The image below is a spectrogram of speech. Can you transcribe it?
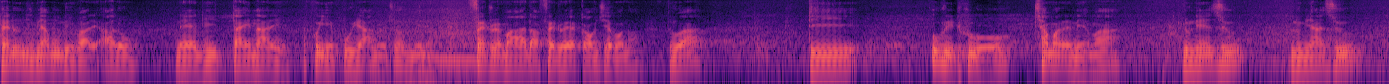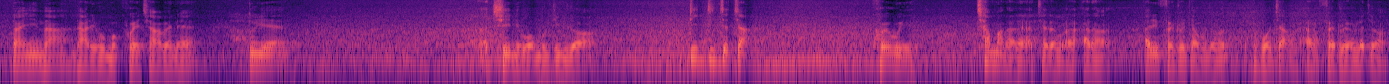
ဒဲနုညီမျှမှုတွေပါတယ်အားလုံးနဲ့ဒီတိုင်းသားတွေအခွင့်အရေးပူရအောင်လို့ကျွန်တော်မြင်တယ် Federal မှာအဲ့ဒါ Federal ရဲ့ကောင်းချက်ပေါ့နော်သူကဒီဥပဒေတစ်ခုကိုချမှတ်တဲ့နေရာမှာလူနည်းစုလူများစုတိုင်းရင်းသားဒါတွေကိုမခွဲခြားဘဲနဲ့သူရဲ့အခြေအနေပေါ်မူတည်ပြီးတော့တိတိကျကျခွဲဝေချမှတ်လာတဲ့အချက်တော့အဲ့ဒါအဲ့ဒီ Federal ကြောင့်ကျွန်တော်သဘောကျပါတယ်အဲ့ဒါ Federal လည်းကျွန်တော်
